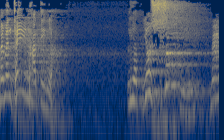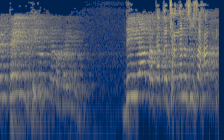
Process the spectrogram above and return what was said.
memaintain hatinya. Lihat Yusuf ini memaintain hidupnya Bapak Ibu. Dia berkata jangan susah hati.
